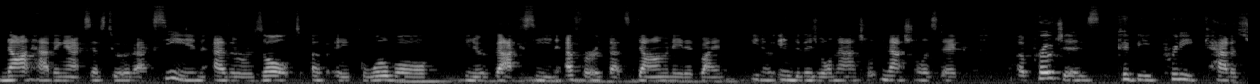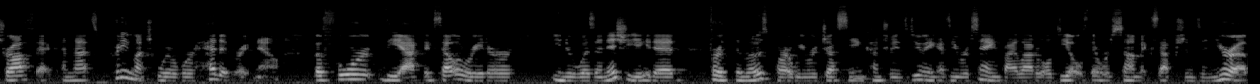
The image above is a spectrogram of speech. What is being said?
not having access to a vaccine as a result of a global, you know, vaccine effort that's dominated by, you know, individual national, nationalistic approaches could be pretty catastrophic. And that's pretty much where we're headed right now. Before the ACT Accelerator, you know, was initiated, for the most part, we were just seeing countries doing, as you were saying, bilateral deals. There were some exceptions in Europe,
